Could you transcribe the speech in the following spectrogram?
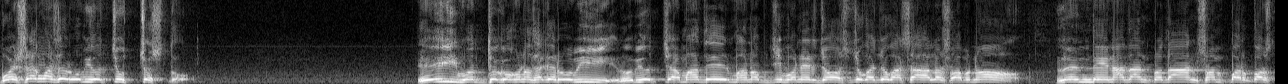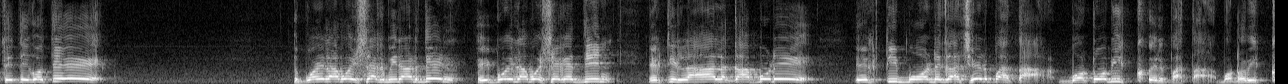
বৈশাখ মাসে রবি হচ্ছে উচ্চস্ত এই মধ্য কখনো থাকে রবি রবি হচ্ছে আমাদের মানব জীবনের যশ, যোগাযোগ আসা আলো, স্বপ্ন, লেনদেন, আদান প্রদান, সম্পর্ক, স্থিতি, গতি। তো পয়লা বৈশাখ বিরাট দিন, এই পয়লা বৈশাখের দিন একটি লাল কাপড়ে একটি বট গাছের পাতা, বটবৃক্ষের পাতা, বটবৃক্ষ।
